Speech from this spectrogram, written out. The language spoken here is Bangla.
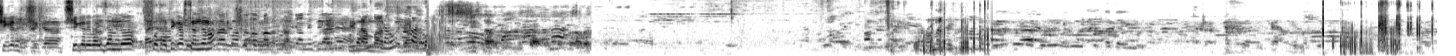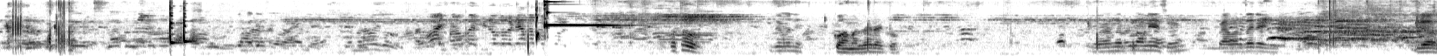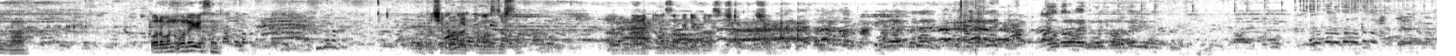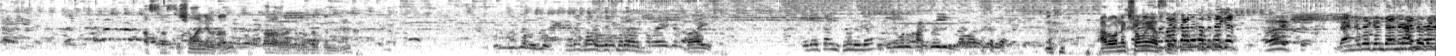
শিকারি শিকারি ভাইজান কোথা থেকে আসছেন যেন? তিন নাম্বার। কত? কো আমার যাই রাখো। আমার পোলা নিয়েছো আমার যাই রাখি। আল্লাহ ওরা মানে অনেক গেছেন বড় একটা মাছ ধরছে। আর আমরা আরেকটা মাছের ভিডিও করার চেষ্টা করছি। আস্তে আস্তে সময় নিয়ে উঠান তারা আগে দরকার নেই? আর অনেক সময় আছে। ডাইনে দেখেন ডাইনে দেখেন।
